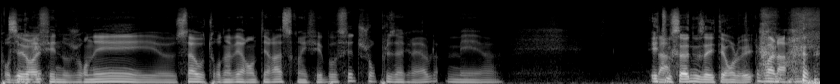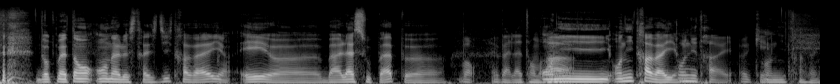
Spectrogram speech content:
pour débriefer nos journées et euh, ça autour d'un verre en terrasse quand il fait beau, c'est toujours plus agréable. Mais Et Bah. tout ça nous a été enlevé. voilà. Donc maintenant on a le stress du travail et euh, bah, la soupape, euh, Bon, et ben, elle attendra. on, y, on y travaille. On y travaille, ok. On y travaille.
